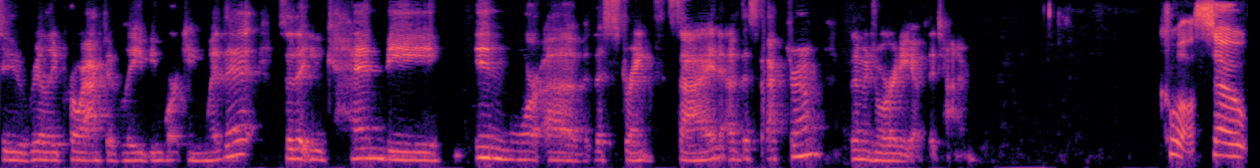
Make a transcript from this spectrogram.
to really proactively be working with it so that you can be in more of the strength side of the spectrum the majority of the time. Cool. So,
